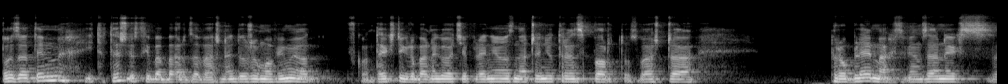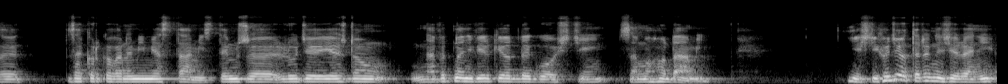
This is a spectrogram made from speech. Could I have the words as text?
Poza tym, i to też jest chyba bardzo ważne, dużo mówimy o, w kontekście globalnego ocieplenia o znaczeniu transportu, zwłaszcza problemach związanych z zakorkowanymi miastami, z tym, że ludzie jeżdżą nawet na niewielkie odległości samochodami. Jeśli chodzi o tereny zieleni,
